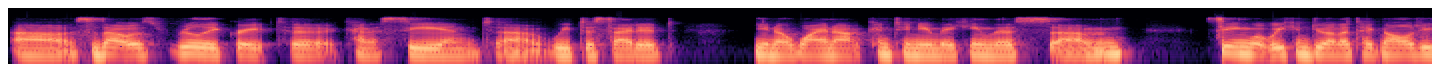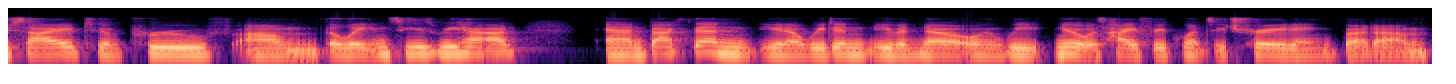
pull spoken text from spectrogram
uh, so that was really great to kind of see. And uh, we decided, you know, why not continue making this, um, seeing what we can do on the technology side to improve um, the latencies we had. And back then, you know, we didn't even know, and we knew it was high frequency trading, but um,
